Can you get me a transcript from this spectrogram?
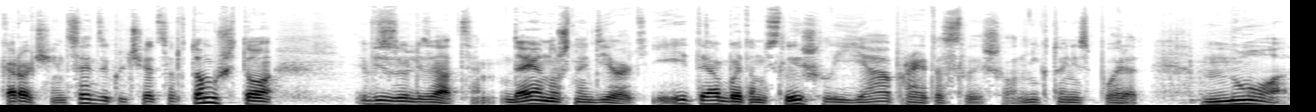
Короче, инсайт заключается в том, что Визуализация. Да, ее нужно делать. И ты об этом слышал, и я про это слышал. Никто не спорит. Но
